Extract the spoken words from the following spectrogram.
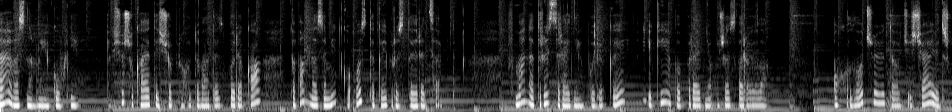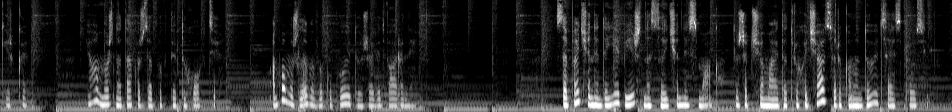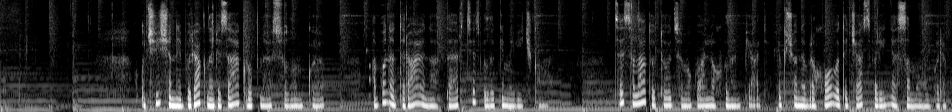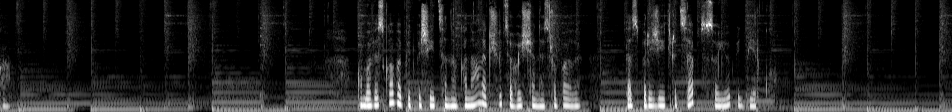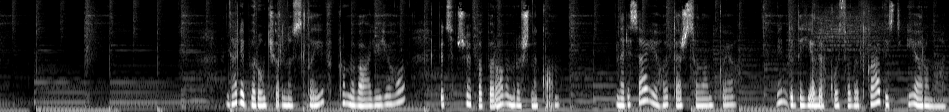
Вітаю вас на моїй кухні. Якщо шукаєте, що приготувати з буряка, то вам на замітку ось такий простий рецепт. В мене три середніх буряки, які я попередньо вже зварила. Охолоджую та очищаю від шкірки. Його можна також запекти в духовці. Або, можливо, ви купуєте вже відварений. Запечений дає більш насичений смак, тож якщо маєте трохи часу, рекомендую цей спосіб. Очищений буряк нарізаю крупною соломкою або натираю на терці з великими вічками. Цей салат готується буквально хвилин 5, якщо не враховувати час варіння самого буряка. Обов'язково підпишіться на канал, якщо цього ще не зробили, та збережіть рецепт в свою підбірку. Далі беру чорнослив, промиваю його, підсушую паперовим рушником. Нарізаю його теж соломкою. Він додає легку солодкавість і аромат.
